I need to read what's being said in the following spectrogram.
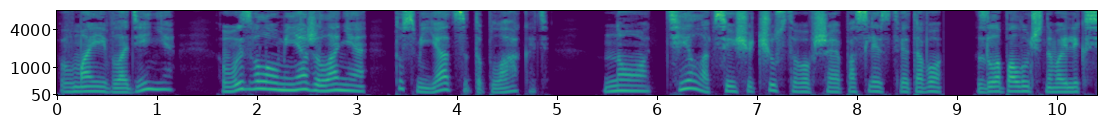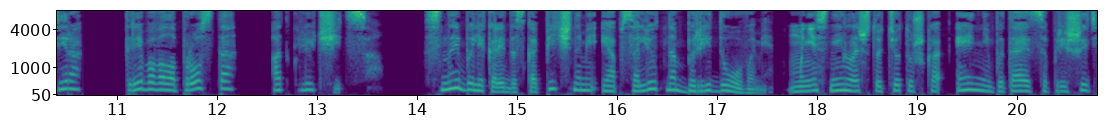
в мои владения, вызвала у меня желание то смеяться, то плакать. Но тело, все еще чувствовавшее последствия того злополучного эликсира, требовало просто отключиться. Сны были калейдоскопичными и абсолютно бредовыми. Мне снилось, что тетушка Энни пытается пришить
